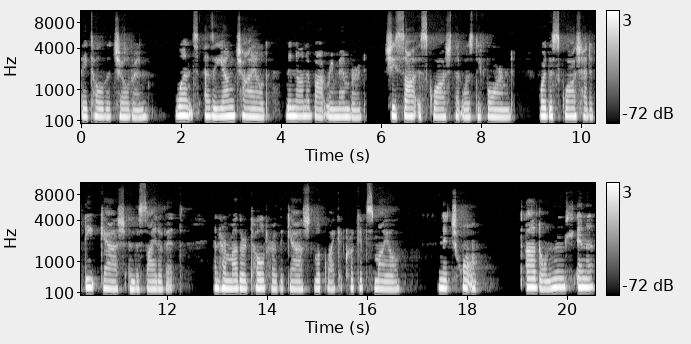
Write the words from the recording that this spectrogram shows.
they told the children. Once, as a young child, Ninanabat remembered. She saw a squash that was deformed, where the squash had a deep gash in the side of it and her mother told her the gash looked like a crooked smile. Nichon adon ina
